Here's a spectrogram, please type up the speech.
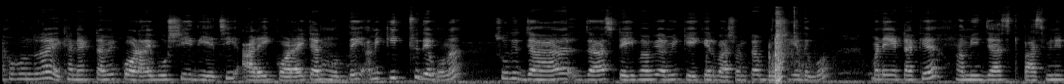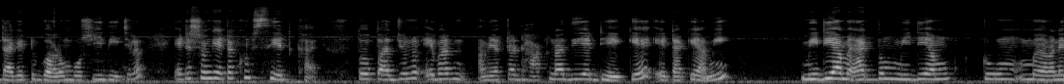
দেখো বন্ধুরা, এখানে একটা আমি কড়াই বসিয়ে দিয়েছি, আর এই কড়াইটার মধ্যেই আমি কিচ্ছু দেব না। শুধু যা জাস্ট এইভাবে আমি কেকের বাসনটা বসিয়ে দেব। মানে এটাকে আমি জাস্ট পাঁচ মিনিট আগে একটু গরম বসিয়ে দিয়েছিলাম। এটার সঙ্গে এটা খুব সেট খায়। তো তার জন্য এবার আমি একটা ঢাকনা দিয়ে ঢেকে এটাকে আমি মিডিয়াম একদম মিডিয়াম টু মানে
